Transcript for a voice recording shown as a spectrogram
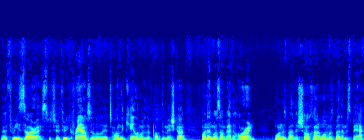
there are three Zarais, which are three crowns which on the Kalim of the, of the Mishkan. One of them was by the Aron, one was by the Shulchan, and one was by the Mizbeach,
